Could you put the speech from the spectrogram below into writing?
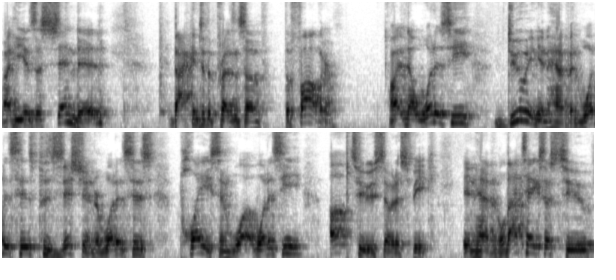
Right? He is ascended back into the presence of the Father. All right, now what is he doing in heaven? What is his position or what is his place and what, what is he up to, so to speak? In heaven. Well, that takes us to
